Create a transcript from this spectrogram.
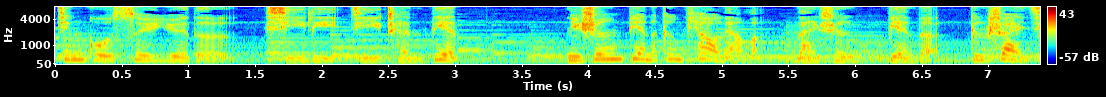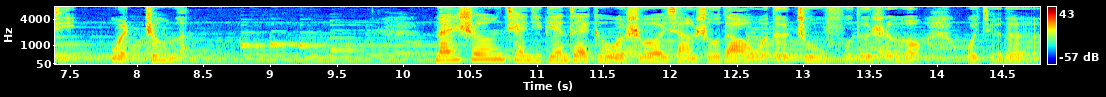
经过岁月的洗礼及沉淀，女生变得更漂亮了，男生变得更帅气稳重了。男生前几天在跟我说想收到我的祝福的时候，我觉得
